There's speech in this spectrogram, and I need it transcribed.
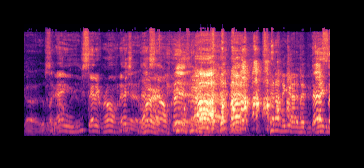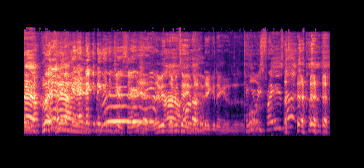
god. It was like Dang, you said it wrong. That, Yeah. that Word. sound crazy. that nigga out of the That naked sound nigga. crazy. That nigga, that naked nigga in the gym, sir. Yeah, let me, let me tell you about the naked nigga. Can you rephrase that? 'Cause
